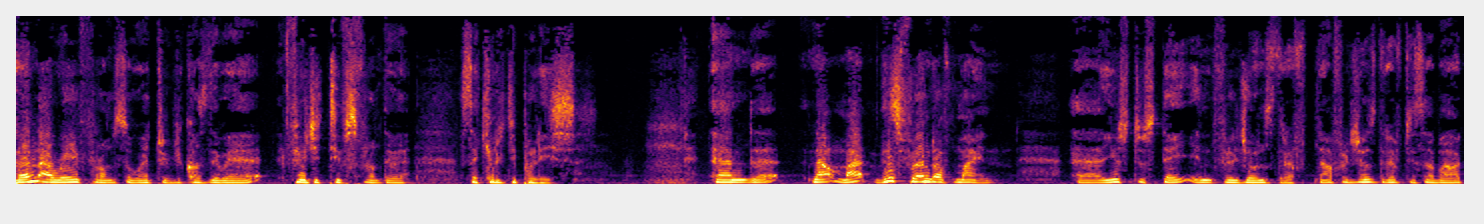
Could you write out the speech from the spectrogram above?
ran away from Soweto because they were fugitives from the security police. And uh, now, my, this friend of mine uh, used to stay in Viljoensdrift. Now, Viljoensdrift is about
